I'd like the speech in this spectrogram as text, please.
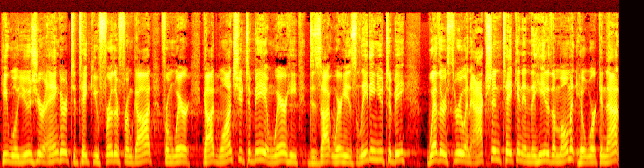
He will use your anger to take you further from God, from where God wants you to be and where he desire, where he is leading you to be. Whether through an action taken in the heat of the moment, he'll work in that,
